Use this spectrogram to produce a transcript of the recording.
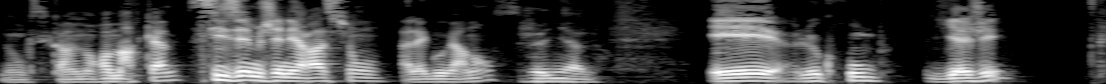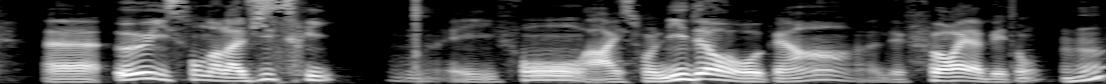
Donc c'est quand même remarquable. Sixième génération à la gouvernance. Génial. Et le groupe Diagé, euh, eux ils sont dans la visserie et ils font, alors ils sont leaders européens des forêts à béton. -hmm.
